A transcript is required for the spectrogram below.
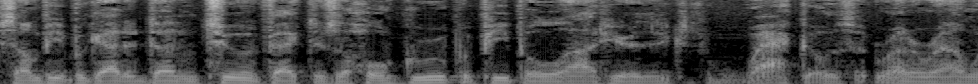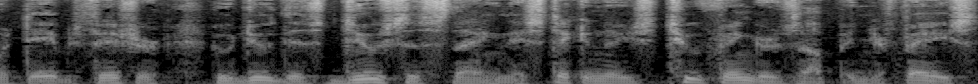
Some people got it done in two. In fact, there's a whole group of people out here that wackos that run around with David Fisher who do this deuces thing. They stick in these two fingers up in your face,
